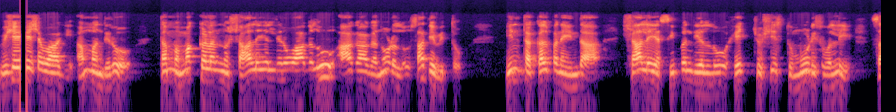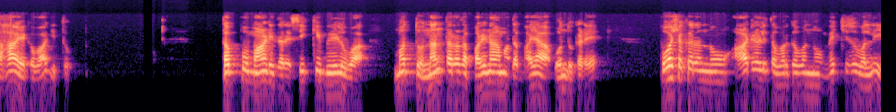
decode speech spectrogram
ವಿಶೇಷವಾಗಿ ಅಮ್ಮಂದಿರು ತಮ್ಮ ಮಕ್ಕಳನ್ನು ಶಾಲೆಯಲ್ಲಿರುವಾಗಲೂ ಆಗಾಗ ನೋಡಲು ಸಾಧ್ಯವಿತ್ತು. ಇಂಥ ಕಲ್ಪನೆಯಿಂದ ಶಾಲೆಯ ಸಿಬ್ಬಂದಿಯಲ್ಲೂ ಹೆಚ್ಚು ಶಿಸ್ತು ಮೂಡಿಸುವಲ್ಲಿ ಸಹಾಯಕವಾಗಿತ್ತು. ತಪ್ಪು ಮಾಡಿದರೆ ಸಿಕ್ಕಿ ಬೀಳುವ ಮತ್ತು ನಂತರದ ಪರಿಣಾಮದ ಭಯ ಒಂದು ಕಡೆ. ಪೋಷಕರನ್ನು ಆಡಳಿತ ವರ್ಗವನ್ನು ಮೆಚ್ಚಿಸುವಲ್ಲಿ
